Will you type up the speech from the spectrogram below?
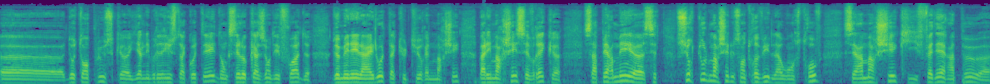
euh, D'autant plus qu'il y a une librairie juste à côté, donc c'est l'occasion des fois de, de mêler l'un et l'autre, la culture et le marché. Bah, les marchés, c'est vrai que ça permet, euh, surtout le marché du centre-ville, là où on se trouve, c'est un marché qui fédère un peu euh,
